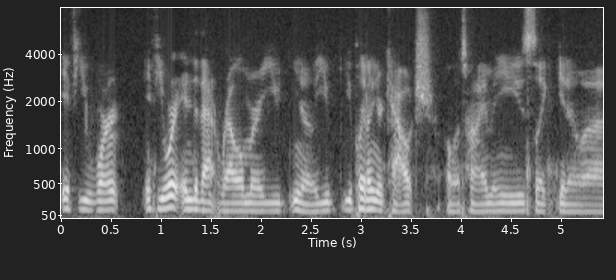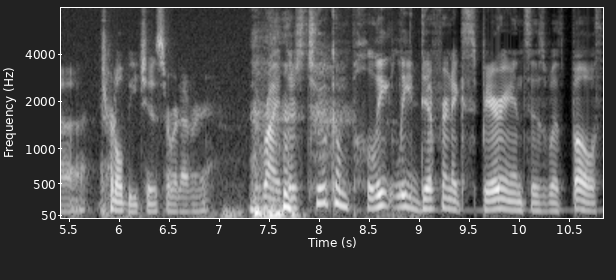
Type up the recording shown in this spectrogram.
if you weren't if you weren't into that realm or you you know, you, you played on your couch all the time and you use like, you know, uh, turtle beaches or whatever. right there's two completely different experiences with both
